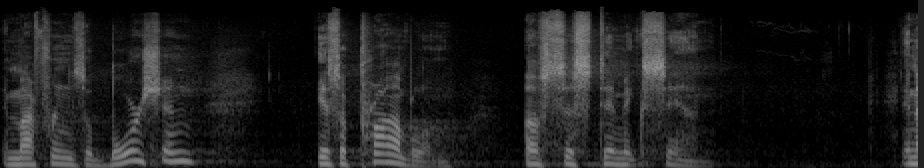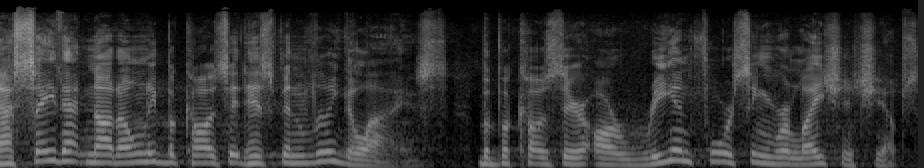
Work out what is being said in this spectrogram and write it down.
And my friends, abortion is a problem of systemic sin. And I say that not only because it has been legalized, but because there are reinforcing relationships,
